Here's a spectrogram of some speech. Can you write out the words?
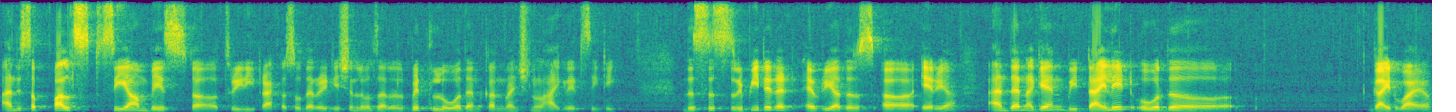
and it's a pulsed C-arm based uh, 3D tracker, so the radiation levels are a little bit lower than conventional high-grade CT. This is repeated at every other uh, area. And then again, we dilate over the guide wire.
